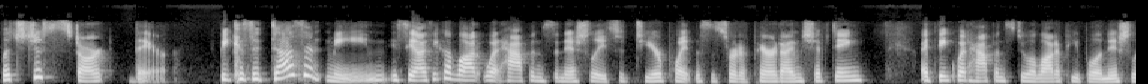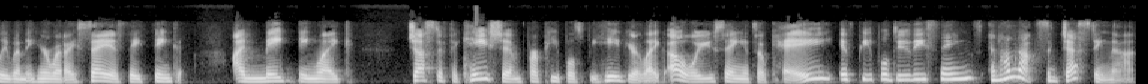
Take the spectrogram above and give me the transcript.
Let's just start there. Because it doesn't mean, you see, I think a lot what happens initially, so to your point, this is sort of paradigm shifting I think what happens to a lot of people initially when they hear what I say is they think I'm making like justification for people's behavior. Like, oh, are you saying it's okay if people do these things? And I'm not suggesting that.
